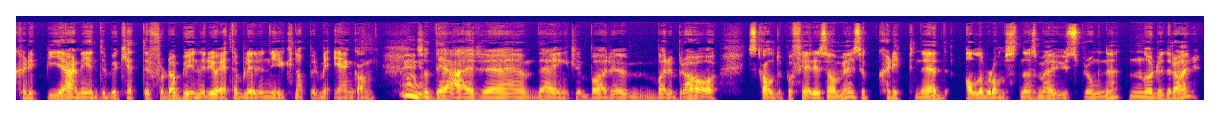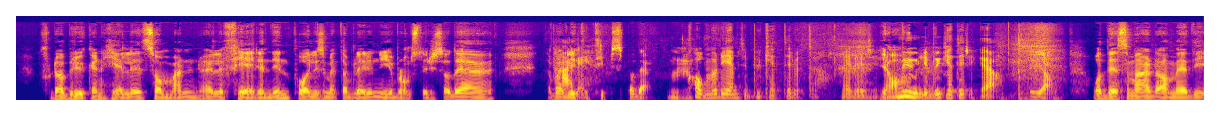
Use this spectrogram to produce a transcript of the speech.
klipp gjerne inn til buketter, for da begynner de å etablere nye knopper med en gang. Mm. Så det er, eh, det er egentlig bare, bare bra. Og skal du på ferie i sommer, så klipp ned alle blomstene som er utsprungne når du drar. For da bruker den hele sommeren, eller ferien din, på å liksom etablere nye blomster. Så det, det er bare et lite tips på det. Mm. Kommer du hjem til buketter, vet du. Eller Ja. mulige buketter. Ja. Ja. Og det som er da med de,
